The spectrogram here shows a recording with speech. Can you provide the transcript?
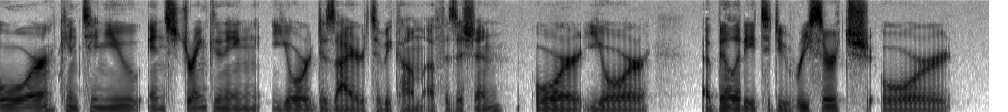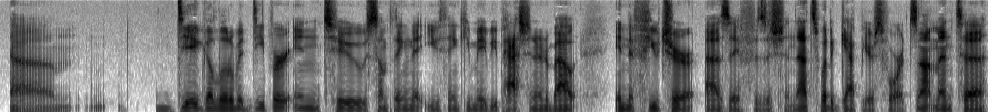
or continue in strengthening your desire to become a physician or your ability to do research or um, dig a little bit deeper into something that you think you may be passionate about in the future as a physician. That's what a gap year is for. It's not meant to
